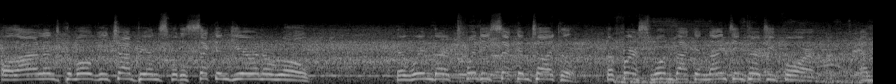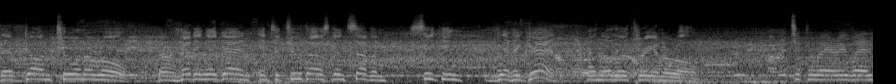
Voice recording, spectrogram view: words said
All-Ireland Camogie champions for the second year in a row. They win their 22nd title, the first one back in 1934, and they've done two in a row. They're heading again into 2007, seeking yet again another three in a row. Tipperary, well,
